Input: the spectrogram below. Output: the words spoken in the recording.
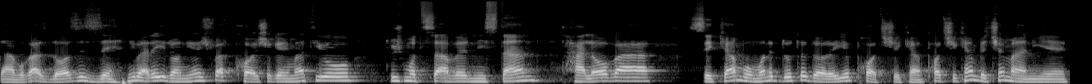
در واقع از لحاظ ذهنی برای ایرانی هیچ وقت کاهش قیمتی و توش متصور نیستن. طلا و سکن به عنوان دو تا دارایی پادشکن. پادشکن به چه معنیه؟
